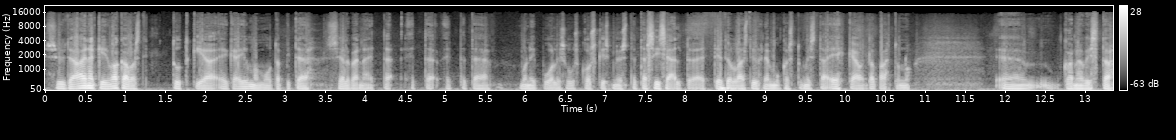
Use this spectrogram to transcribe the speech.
syytä ainakin vakavasti tutkia, eikä ilman muuta pitää selvänä, että, että, että tämä monipuolisuus koskisi myös tätä sisältöä. Että tietynlaista yhdenmukaistumista ehkä on tapahtunut kanavista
